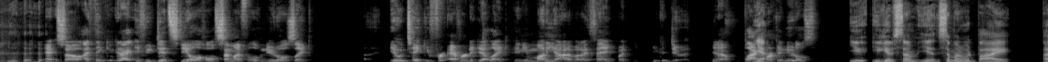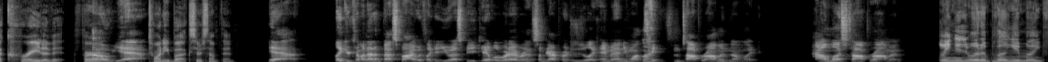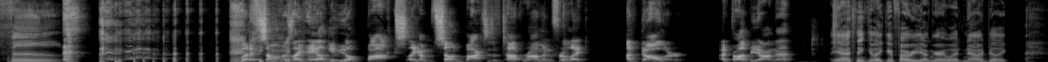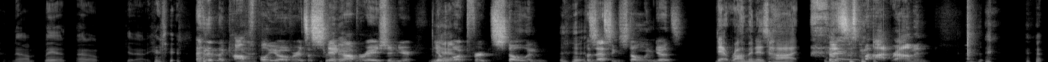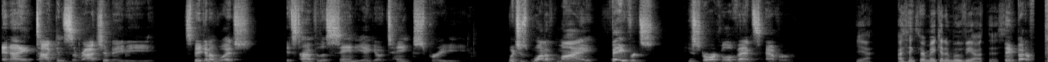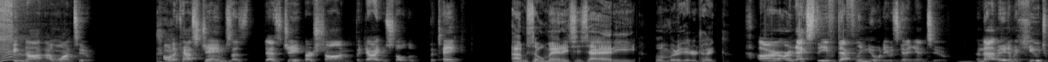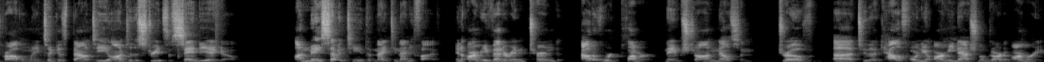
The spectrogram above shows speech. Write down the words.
So I think you could if you did steal a whole semi full of noodles, like it would take you forever to get like any money out of it. I think, but you could do it. You know, black Yeah. market noodles. You you give some you someone would buy a crate of it for Oh yeah, 20 bucks or something. yeah. Like you're coming out of Best Buy with like a USB cable or whatever, and some guy approaches you like, "Hey man, you want like some top ramen?" And I'm like, "How much top ramen?" I just want to plug in my phone. But if someone was like, "Hey, I'll give you a box," like I'm selling boxes of top ramen for like a dollar, I'd probably be on that. yeah, I think like if I were younger, I would. Now I'd be like, no, man, I don't. Get out of here, dude. And then the cops Yeah. pull you over. It's a sting operation. You're you're Yeah. booked for stolen possessing stolen goods. That ramen is hot. this is hot ramen. And I ain't talking sriracha, baby. Speaking of which, it's time for the San Diego Tank Spree, which is one of my favorite historical events ever. Yeah. I think they're making a movie out this. They better f***ing not. I want to. I want to cast James as as Jay or Sean, the guy who stole the, the tank. I'm so mad at society. I'm gonna get a tank. Our, our next thief definitely knew what he was getting into, and that made him a huge problem when he took his bounty onto the streets of San Diego. On May 17th of 1995, an Army veteran turned out-of-work plumber named Sean Nelson drove uh, to the California Army National Guard Armory.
